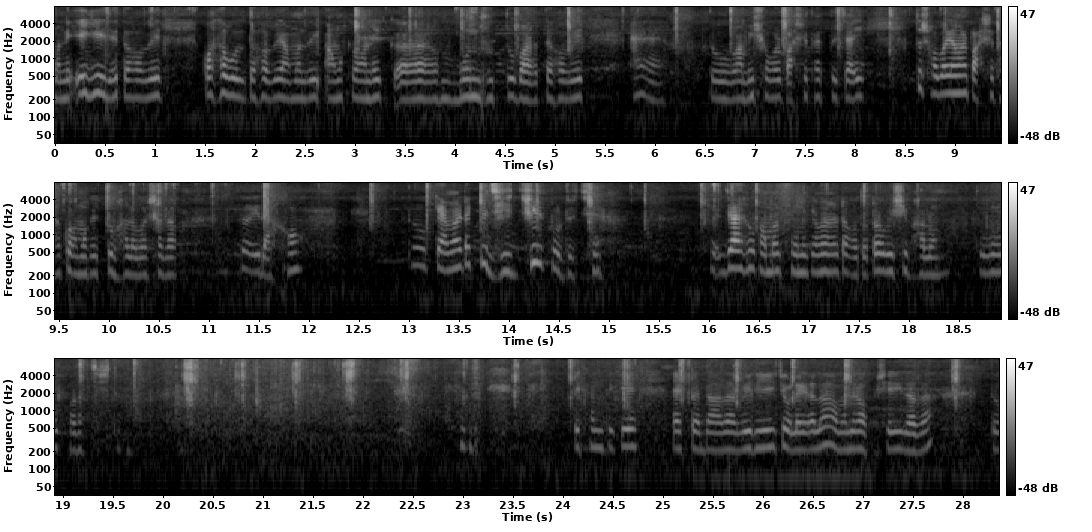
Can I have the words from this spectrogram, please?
মানে এগিয়ে যেতে হবে, কথা বলতে হবে, আমাদের, আমাকে অনেক বন্ধুত্ব বাড়াতে হবে। হ্যাঁ তো আমি সবার পাশে থাকতে চাই। তো সবাই আমার পাশে থাকো, আমাকে একটু ভালোবাসা দাও। তো এই দেখো, তো ক্যামেরাটা একটু ঝিরঝির করছে। যাই হোক, আমার ফোন ক্যামেরাটা অতটাও বেশি ভালো না, তবুও করার চেষ্টা এখান থেকে একটা দাদা বেরিয়েই চলে গেল আমাদের অফিসেরই দাদা। তো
